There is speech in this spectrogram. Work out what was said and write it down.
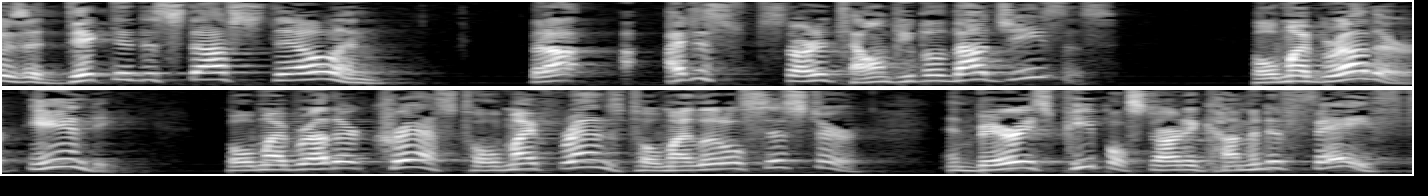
was addicted to stuff still, and but I, I just started telling people about Jesus. Told my brother Andy, told my brother Chris, told my friends, told my little sister, and various people started coming to faith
